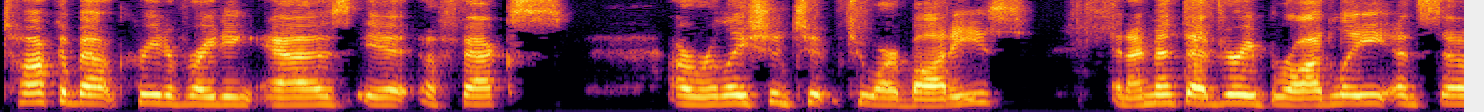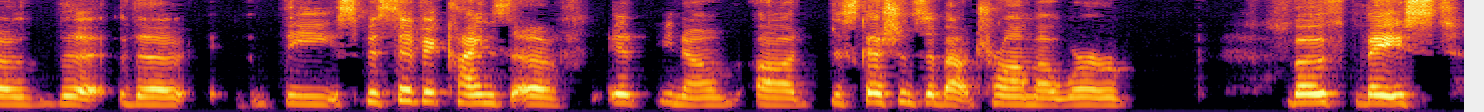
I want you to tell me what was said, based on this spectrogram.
talk about creative writing as it affects our relationship to our bodies and I meant that very broadly. And so the the the specific kinds of it, you know, uh, discussions about trauma were both based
